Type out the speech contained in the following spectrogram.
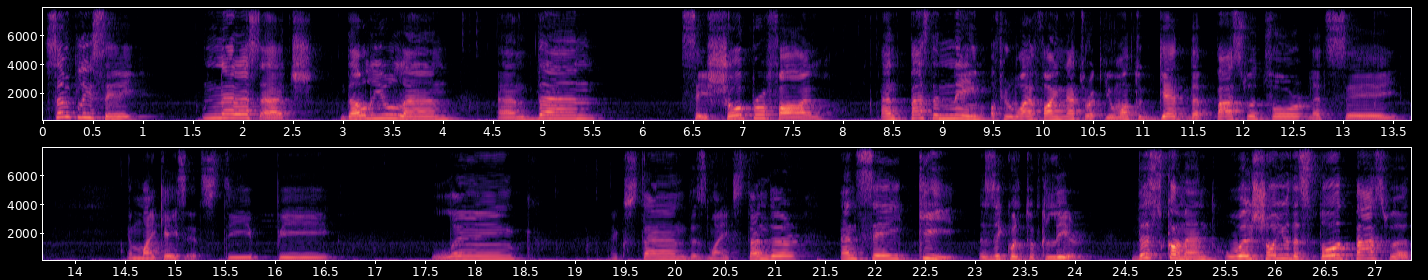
Simply say netsh wlan and then say show profile and pass the name of your Wi-Fi network you want to get the password for let's say in my case it's TP link extend this is my extender and say key is equal to clear this command will show you the stored password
